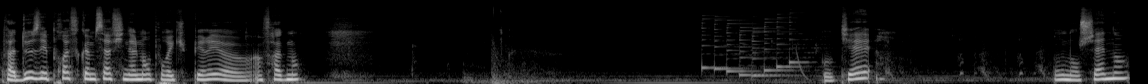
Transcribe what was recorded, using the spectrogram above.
Enfin, deux épreuves comme ça, finalement, pour récupérer euh, un fragment. Ok. On enchaîne.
